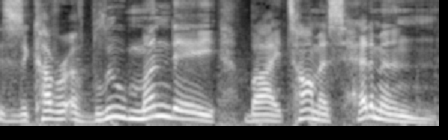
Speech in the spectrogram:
This is a cover of Blue Monday by Thomas Hedemann.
